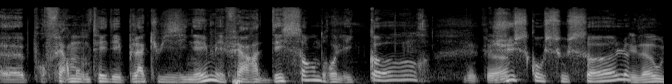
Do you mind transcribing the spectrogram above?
euh, pour faire monter des plats cuisinés, mais faire descendre les corps jusqu'au sous-sol, où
